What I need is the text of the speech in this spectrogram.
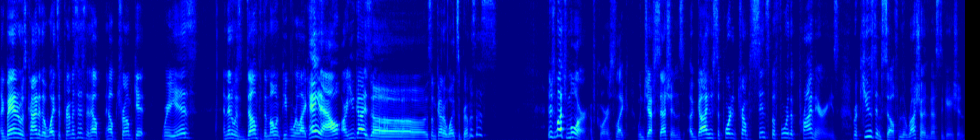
like Bannon was kind of the white supremacist that helped help Trump get where he is, and then it was dumped the moment people were like, "Hey, now, are you guys uh some kind of white supremacists?" There's much more, of course, like when Jeff Sessions, a guy who supported Trump since before the primaries, recused himself from the Russia investigation,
